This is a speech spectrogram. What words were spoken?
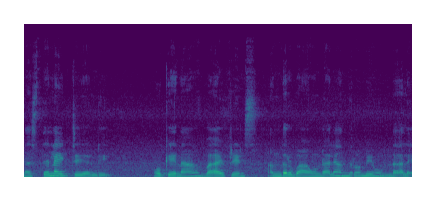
నచ్చితే లైక్ చేయండి. ఓకేనా? Bye friends. అందరూ బాగుండాలి అందరూ మేము ఉండాలి.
